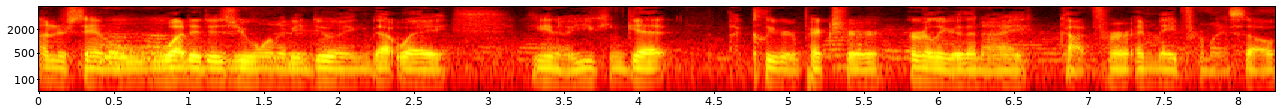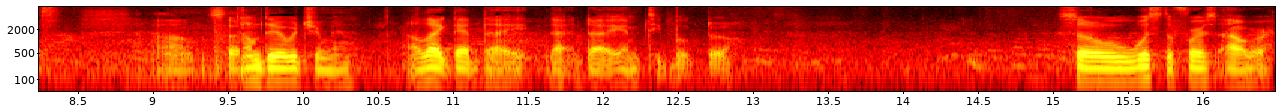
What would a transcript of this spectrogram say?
Understand what it is you want to be doing. That way, you know you can get a clearer picture earlier than I got for and made for myself. Um, so I'm there with you, man. I like that die that die empty book though. So what's the first hour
